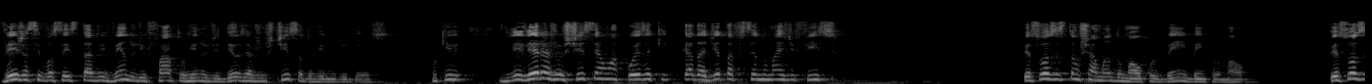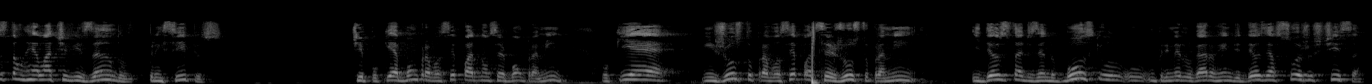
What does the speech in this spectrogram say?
Veja se você está vivendo de fato o reino de Deus e a justiça do reino de Deus. Porque viver a justiça é uma coisa que cada dia está sendo mais difícil. Pessoas estão chamando mal por bem e bem por mal. Pessoas estão relativizando princípios. Tipo, o que é bom para você pode não ser bom para mim. O que é injusto para você pode ser justo para mim. E Deus está dizendo: busque o, o, em primeiro lugar o reino de Deus e a sua justiça.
